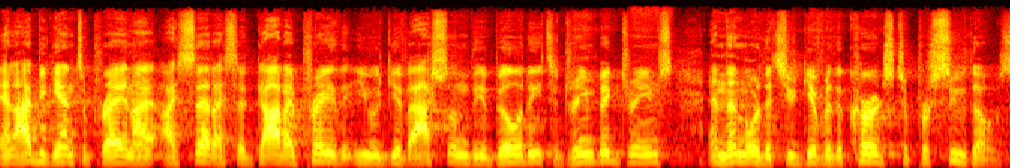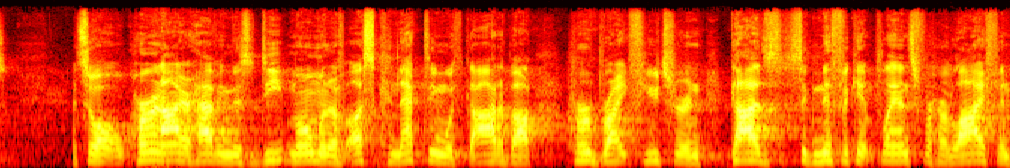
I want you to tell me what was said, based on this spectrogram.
and I began to pray, and I, I said, I said, God, I pray that you would give Ashlyn the ability to dream big dreams, and then, Lord, that you'd give her the courage to pursue those. And so her and I are having this deep moment of us connecting with God about her bright future and God's significant plans for her life. And,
